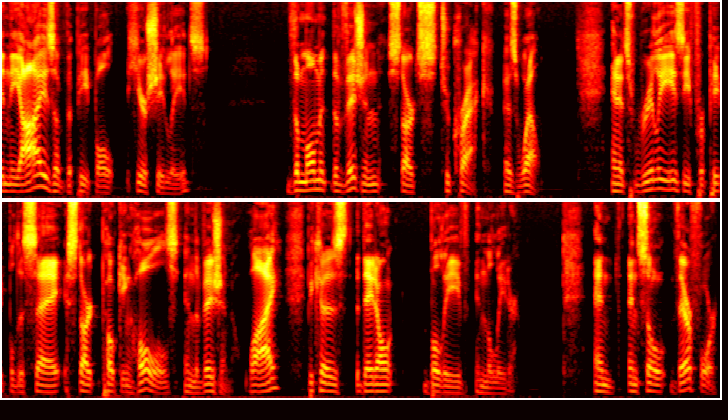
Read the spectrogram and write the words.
in the eyes of the people he or she leads, the moment the vision starts to crack as well. And it's really easy for people to say, start poking holes in the vision. Why? Because they don't believe in the leader. And, and so, therefore,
